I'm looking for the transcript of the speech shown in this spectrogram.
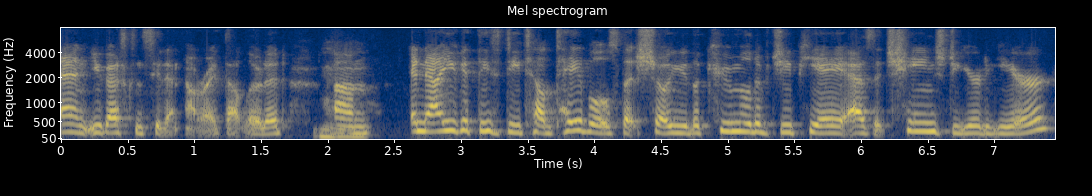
And you guys can see that now, right? That loaded. Mm-hmm. Um, and now you get these detailed tables that show you the cumulative GPA as it changed year to year.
